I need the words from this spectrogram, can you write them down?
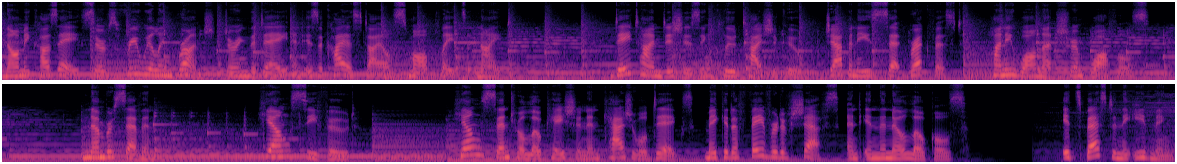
Namikaze serves freewheeling brunch during the day and izakaya-style small plates at night. Daytime dishes include teishoku, Japanese set breakfast, honey walnut shrimp waffles. Number 7. Hyung's Seafood. Hyung's central location and casual digs make it a favorite of chefs and in-the-know locals. It's best in the evenings,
